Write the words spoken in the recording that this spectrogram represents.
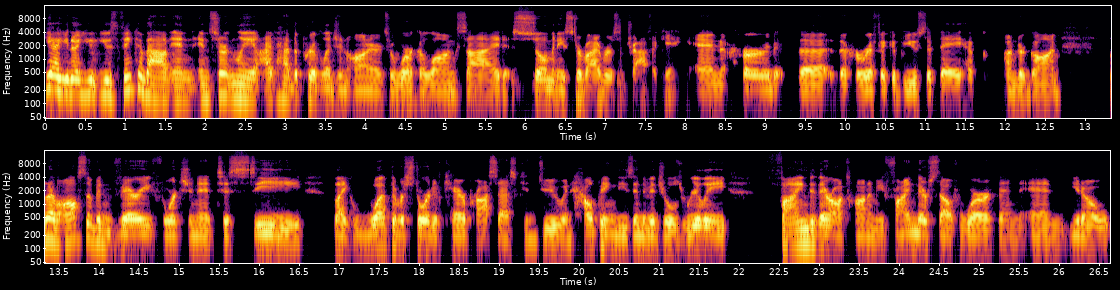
Yeah, you know, you you think about and and certainly I've had the privilege and honor to work alongside so many survivors of trafficking and heard the the horrific abuse that they have undergone. But I've also been very fortunate to see like what the restorative care process can do in helping these individuals really find their autonomy, find their self-worth and and you know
